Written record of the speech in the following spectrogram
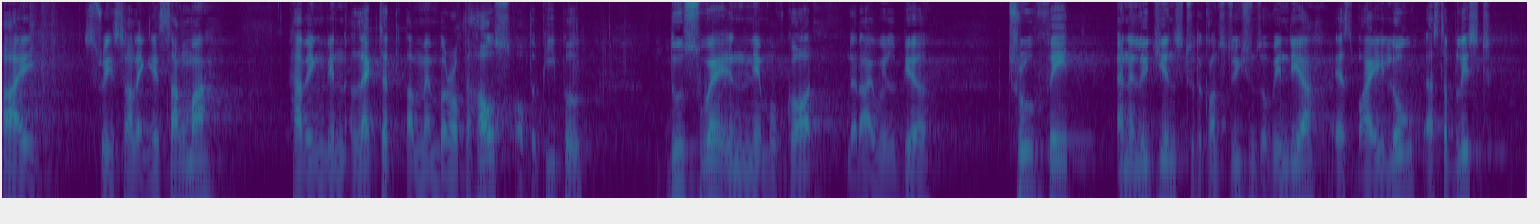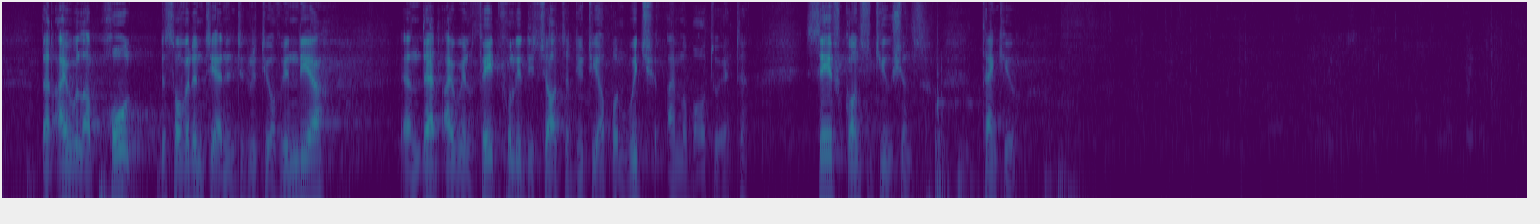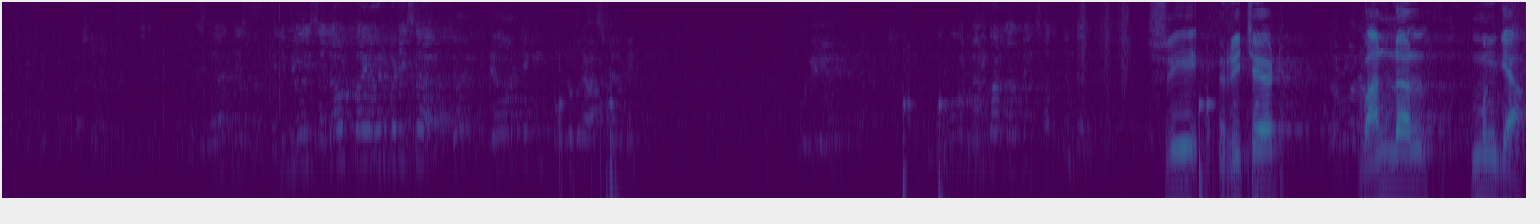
I, Sri Saleng A. Sangma, having been elected a member of the House of the People, do swear in the name of God that I will bear true faith and allegiance to the constitutions of India as by law established, that I will uphold the sovereignty and integrity of India, and that I will faithfully discharge the duty upon which I'm about to enter. Safe constitutions. Thank you. Shri Richard Vanlal Muangya.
